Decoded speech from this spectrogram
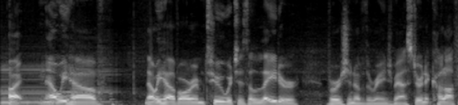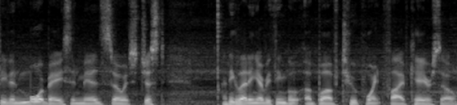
All right, now we have now we have RM2, which is a later version of the Rangemaster, and it cut off even more bass and mids, so it's just, I think, letting everything above 2.5K or so.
